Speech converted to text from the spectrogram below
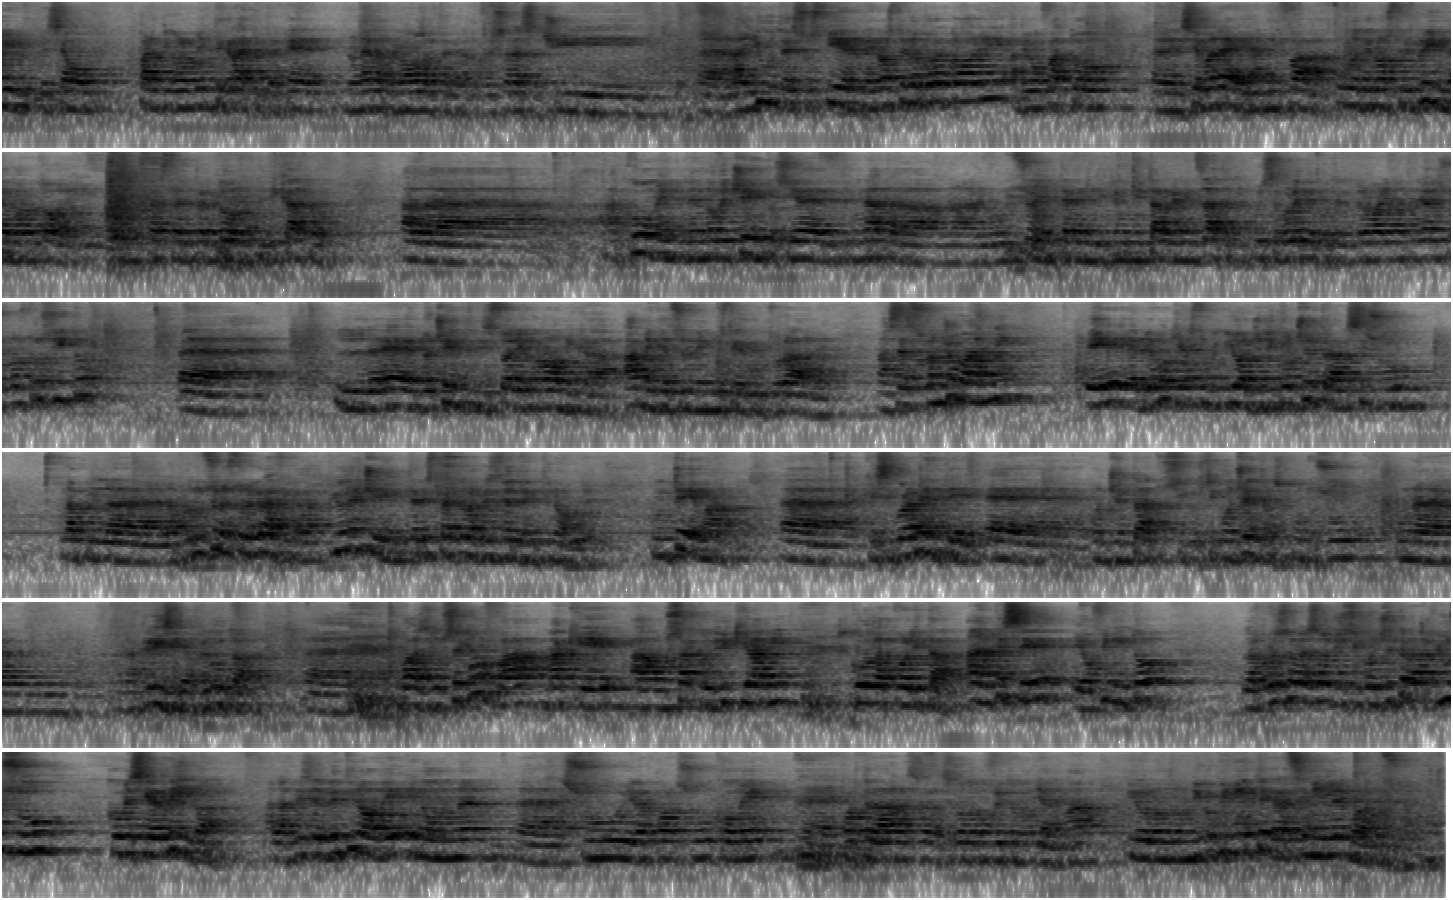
noi le siamo particolarmente grati perché non è la prima volta che la professoressa ci eh, aiuta e sostiene nei nostri laboratori. Abbiamo fatto eh, insieme a lei anni fa uno dei nostri primi laboratori, in Festa del Perdono, dedicato alla, a come nel Novecento si è determinata una rivoluzione in termini di criminalità organizzata, di cui se volete potete trovare i materiali sul nostro sito. Eh, è docente di storia economica a mediazione linguistica e culturale a Sesto San Giovanni e le abbiamo chiesto quindi oggi di concentrarsi sulla la, la produzione storiografica più recente rispetto alla crisi del 29. Un tema eh, che sicuramente è concentrato, si, si concentra appunto su una, una crisi avvenuta eh, quasi un secolo fa, ma che ha un sacco di richiami con l'attualità, anche se, e ho finito, la professoressa oggi si concentrerà più su come si arriva alla crisi del 29 e non eh, su, rapporto, su, come eh, porterà al secondo conflitto mondiale. Ma io non, non dico più niente, grazie mille e buona lezione.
